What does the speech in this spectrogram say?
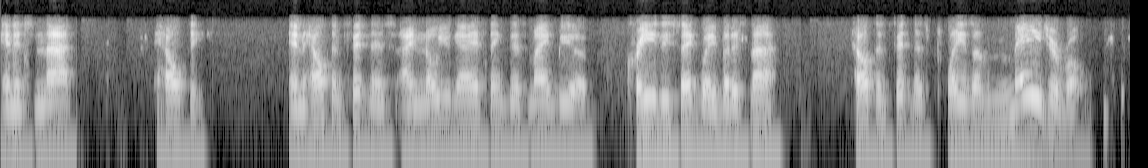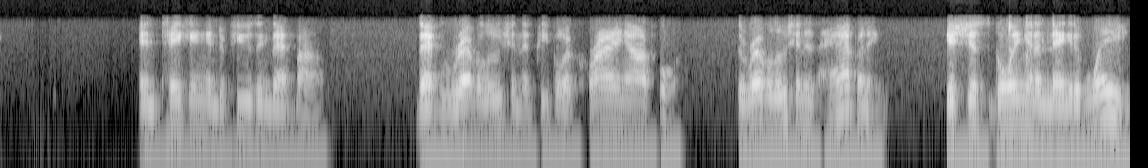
And it's not healthy. And health and fitness, I know you guys think this might be a crazy segue, but it's not. Health and fitness plays a major role in taking and diffusing that bomb, that revolution that people are crying out for. The revolution is happening. It's just going in a negative way.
